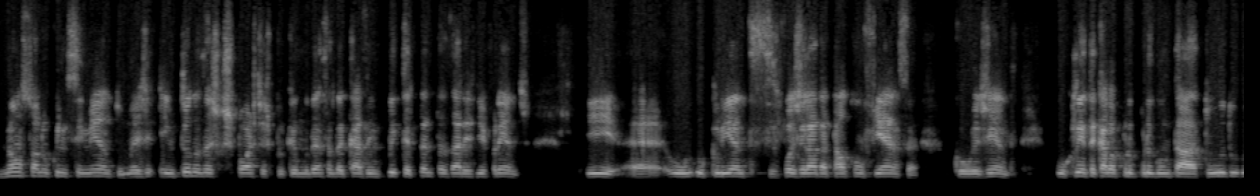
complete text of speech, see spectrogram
não só no conhecimento, mas em todas as respostas, porque a mudança da casa implica tantas áreas diferentes e uh, o, o, cliente, se for gerada tal confiança com o agente, o cliente acaba por perguntar tudo.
